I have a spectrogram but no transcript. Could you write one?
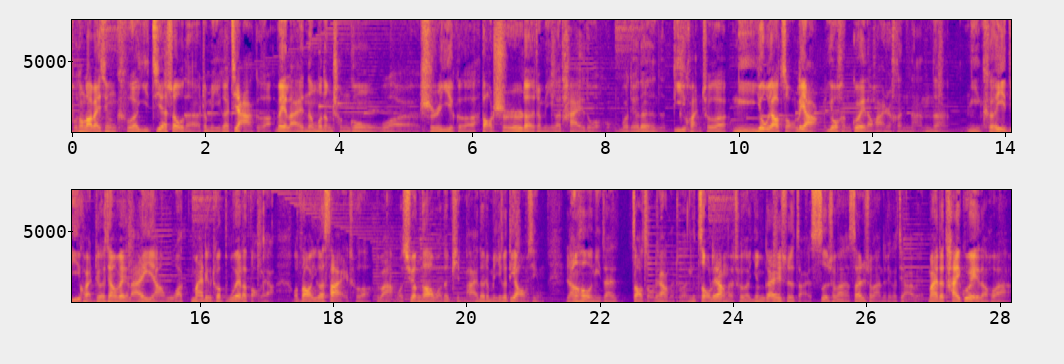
普通老百姓可以接受的这么一个价格。未来能不能成功，我持一个保持的这么一个态度。我觉得第一款车你又要走量又很贵的话是很难的。你可以第一款车像蔚来一样，我卖这个车不为了走量，我造一个赛车，对吧？我宣告我的品牌的这么一个调性，然后你再造走量的车。你走量的车应该是在四十万、三十万的这个价位，卖的太贵的话，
